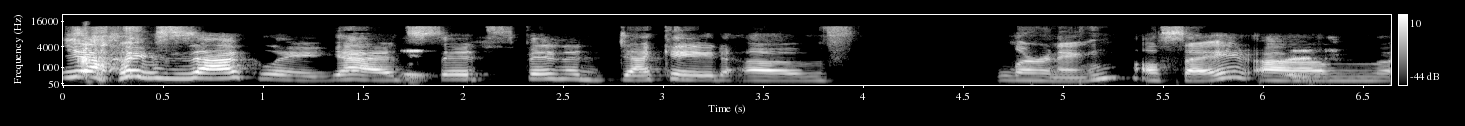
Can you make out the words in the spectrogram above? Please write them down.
yeah, exactly. Yeah, it's it's been a decade of learning. I'll say, um,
